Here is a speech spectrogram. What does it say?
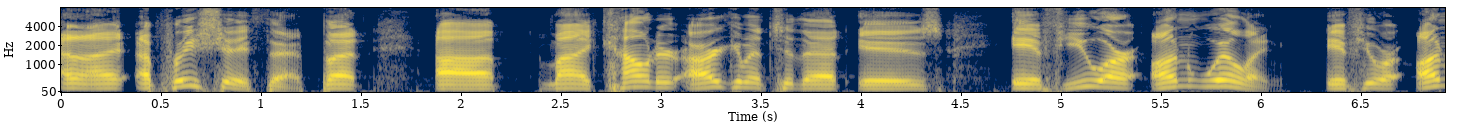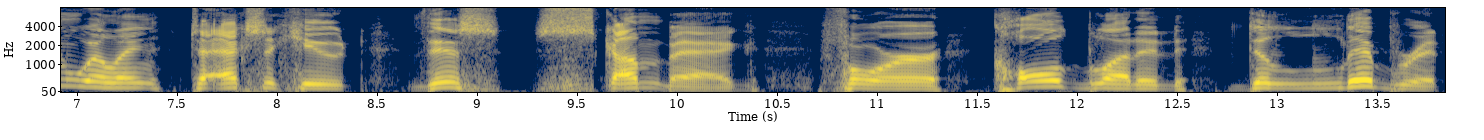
and I appreciate that, but uh, my counter argument to that is if you are unwilling, if you are unwilling to execute this scumbag for cold blooded, deliberate,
